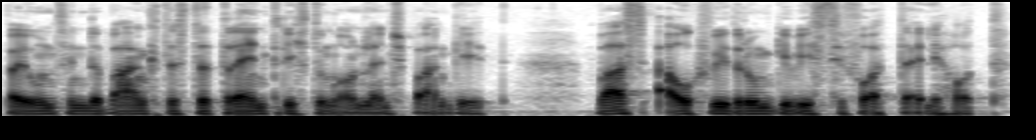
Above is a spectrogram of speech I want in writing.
bei uns in der Bank, dass der Trend Richtung Online-Sparen geht, was auch wiederum gewisse Vorteile hat.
